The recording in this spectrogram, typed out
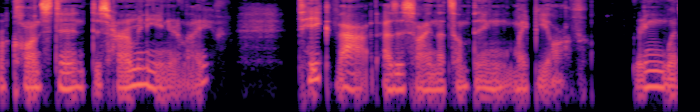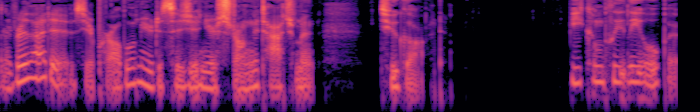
or constant disharmony in your life, take that as a sign that something might be off. Bring whatever that is your problem, your decision, your strong attachment to God. Be completely open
